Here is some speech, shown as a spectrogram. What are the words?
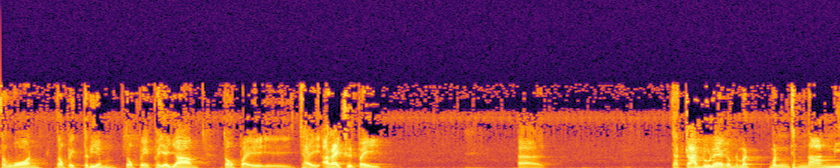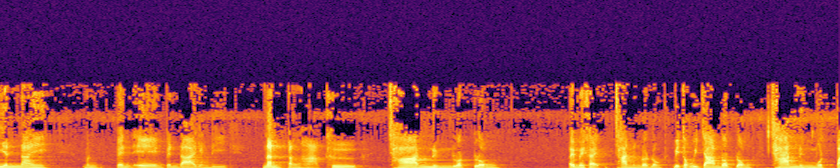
สังวรต้องไปเตรียม ต้องไปพยายาม ต้องไปใช้อะไรขึ้นไปจัดการดูแลกันมันมันชำนาญเนียนใน มันเป็นเองเป็นได้อย่างดี นั่นต่างหากคือฌาหนึ่งลดลงไอ้ไม่ใช่ฌานหนึ่งลดลง วิตกวิจารลดลงฌานหนึ่งหมดไป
